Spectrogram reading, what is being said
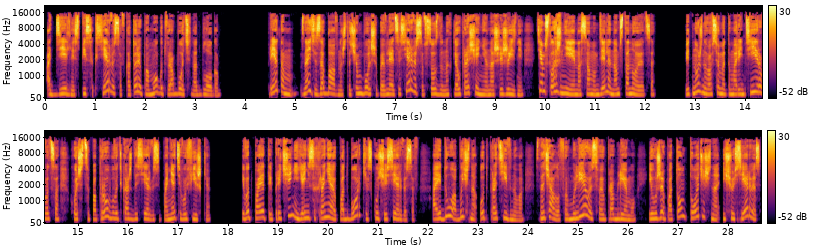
отдельный список сервисов, которые помогут в работе над блогом. При этом, знаете, забавно, что чем больше появляется сервисов, созданных для упрощения нашей жизни, тем сложнее на самом деле нам становится. Ведь нужно во всем этом ориентироваться, хочется попробовать каждый сервис и понять его фишки. И вот по этой причине я не сохраняю подборки с кучей сервисов, а иду обычно от противного. Сначала формулирую свою проблему и уже потом точечно ищу сервис,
